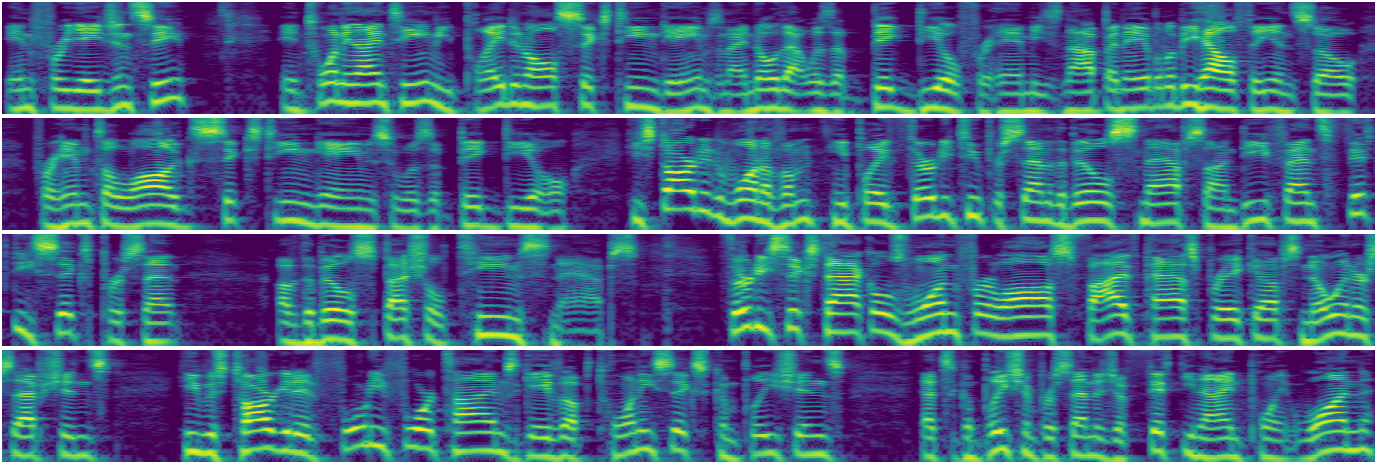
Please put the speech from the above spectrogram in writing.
in free agency. In 2019, he played in all 16 games, and I know that was a big deal for him. He's not been able to be healthy, and so for him to log 16 games was a big deal. He started one of them. He played 32% of the Bills' snaps on defense, 56% of the Bills' special team snaps, 36 tackles, one for loss, five pass breakups, no interceptions. He was targeted 44 times, gave up 26 completions. That's a completion percentage of 59.1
